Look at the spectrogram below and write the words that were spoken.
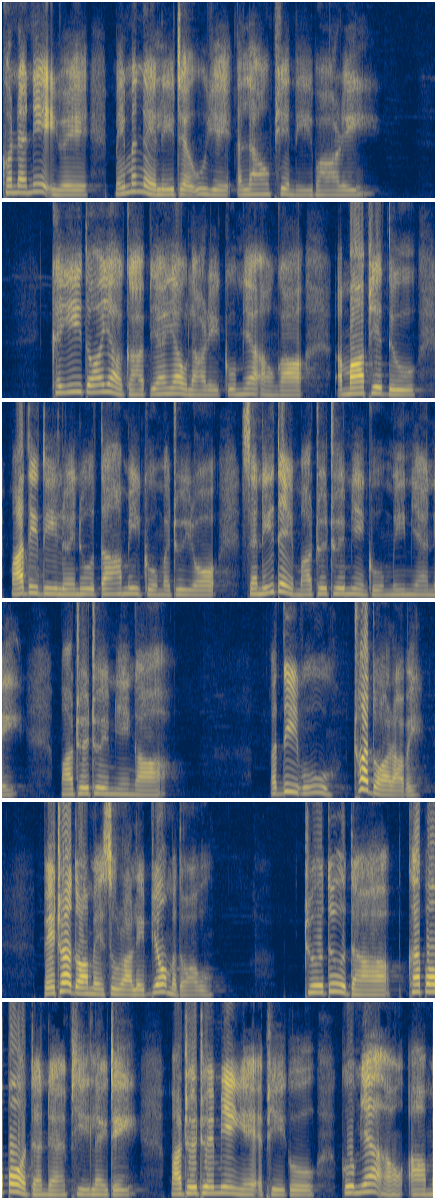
ခုနှစ်နှစ်အရွယ်မိန်းမငယ်လေးတဦးရဲ့အလောင်းဖြစ်နေပါရီက ခရီးသွားရာကပြန်ရောက်လာတဲ့ကိုမြတ်အောင်ကအမားဖြစ်သူမတီတီလွင်တို့သားမိကိုမတွေ့တော့ဇနီးတဲ့မထွေးထွေးမြင့်ကိုမေးမြန်းနေမထွေးထွေးမြင့်ကမသိဘူးထွက်သွားတာပဲဘယ်ထွက်သွားမယ်ဆိုတာလေပြောမသွားဘူးထို့သို့သာခပ်ပေါ်ပေါ်တန်တန်ဖြေလိုက်တဲ့မထွေးထွေးမြင့်ရဲ့အဖြေကိုကိုမြတ်အောင်အားမ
